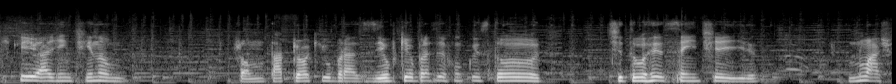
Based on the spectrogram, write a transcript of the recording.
Acho que a Argentina só não tá pior que o Brasil, porque o Brasil conquistou título recente aí. Não acho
